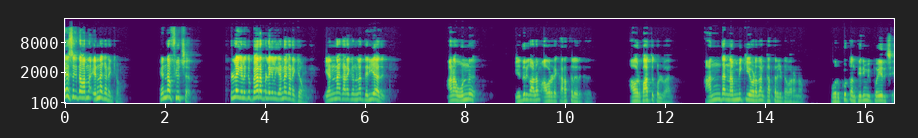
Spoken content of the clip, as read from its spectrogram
ஏசுக்கிட்ட வரணும் என்ன கிடைக்கும்? என்ன ஃப்யூச்சர் பிள்ளைகளுக்கு பேர பிள்ளைகளுக்கு என்ன கிடைக்கும்? என்ன கிடைக்கும்லாம் தெரியாது. ஆனால் ஒன்று எதிர்காலம் அவருடைய கரத்தில் இருக்கிறது. அவர் பார்த்துக்கொள்வார். அந்த நம்பிக்கையோடு தான் கத்தர்கிட்ட வரணும். ஒரு கூட்டம் திரும்பி போயிருச்சு.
